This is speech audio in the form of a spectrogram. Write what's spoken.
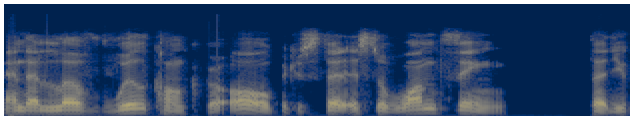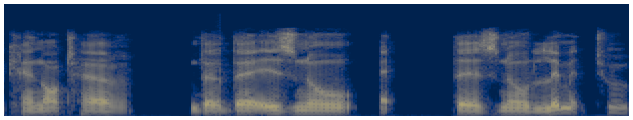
and that love will conquer all because that is the one thing that you cannot have that there is no there's no limit to.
